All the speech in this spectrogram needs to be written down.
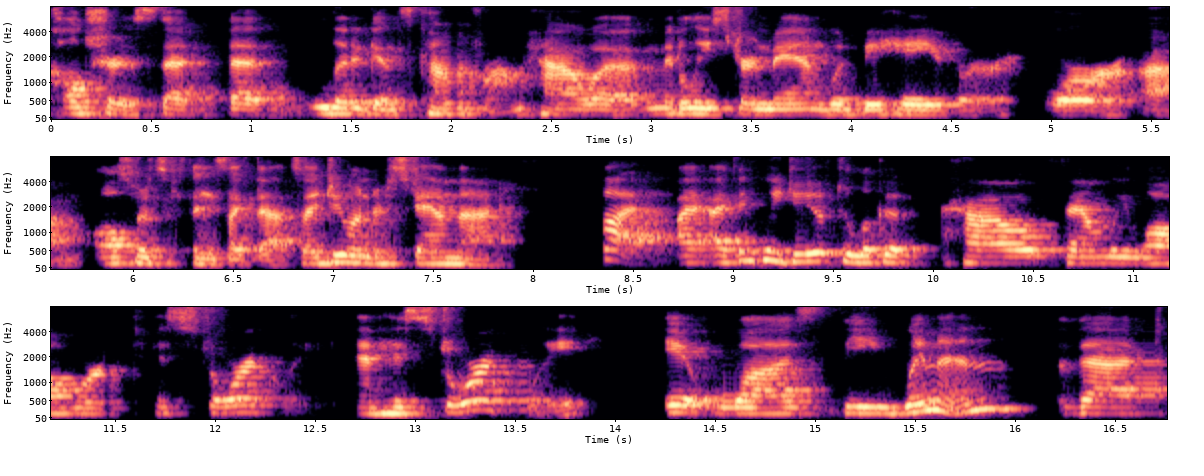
cultures that that litigants come from, how a Middle Eastern man would behave, or or um, all sorts of things like that. So I do understand that, but I, I think we do have to look at how family law worked historically, and historically it was the women that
